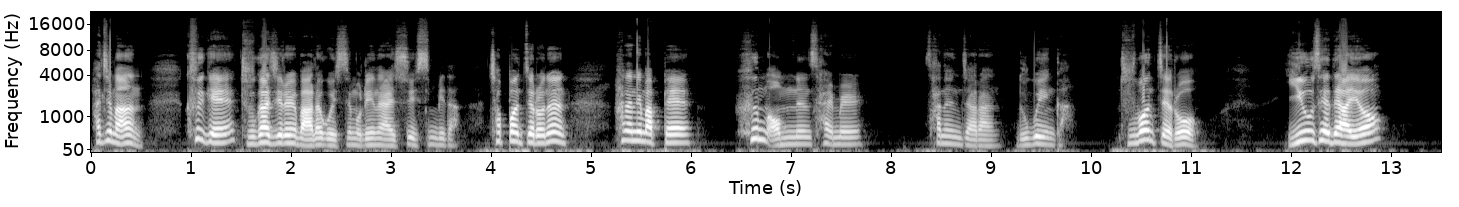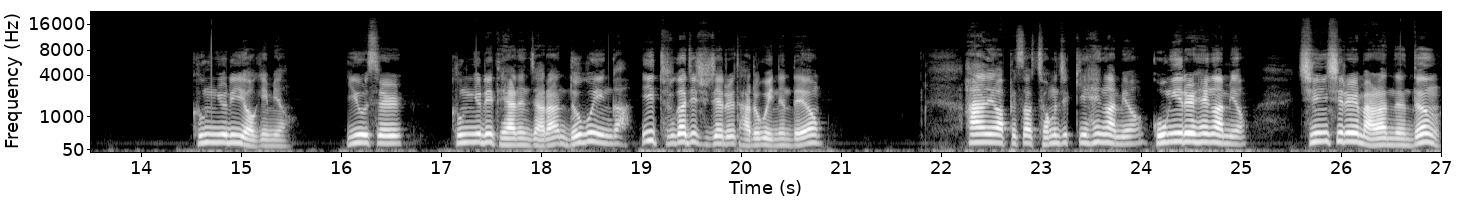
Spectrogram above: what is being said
하지만 크게 두 가지를 말하고 있음을 우리는 알 수 있습니다. 첫 번째로는 하나님 앞에 흠 없는 삶을 사는 자란 누구인가? 두 번째로 이웃에 대하여 극률이 여기며 이웃을 극률이 대하는 자란 누구인가? 이 두 가지 주제를 다루고 있는데요. 하나님 앞에서 정직히 행하며 공의를 행하며 진실을 말하는 등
